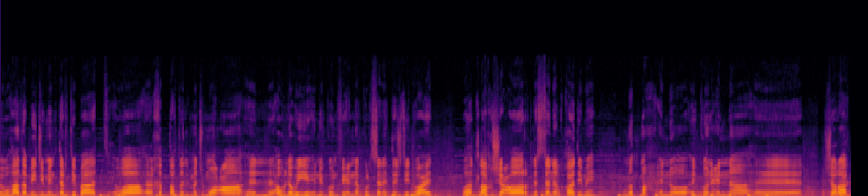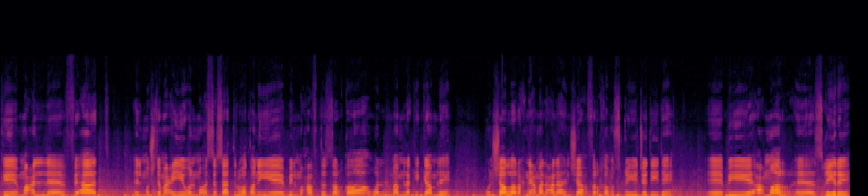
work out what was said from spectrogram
وهذا بيجي من ترتيبات وخطة المجموعة الأولوية إنه يكون في عندنا كل سنة تجديد وعد وإطلاق شعار للسنة القادمة. ونطمح إنه يكون عندنا شراكة مع الفئات المجتمعية والمؤسسات الوطنية بالمحافظة الزرقاء والمملكة كاملة. وإن شاء الله رح نعمل على إنشاء فرقة موسيقية جديدة آه، بأعمار آه، صغيرة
